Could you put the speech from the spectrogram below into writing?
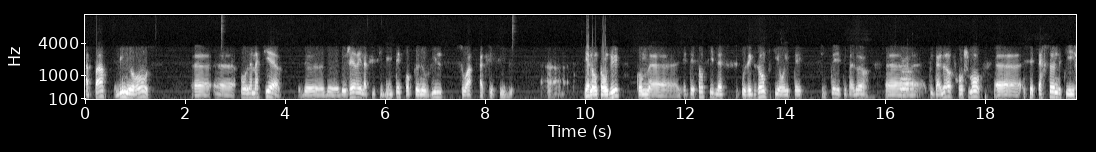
à part l'ignorance en la matière de, gérer l'accessibilité pour que nos villes soient accessibles. Euh, bien entendu, comme euh, j'étais sensible aux exemples qui ont été cités tout à l'heure, euh, tout à l'heure, franchement, ces personnes qui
